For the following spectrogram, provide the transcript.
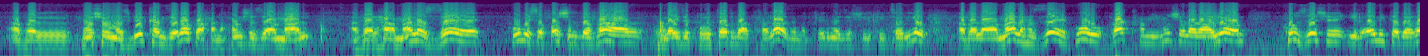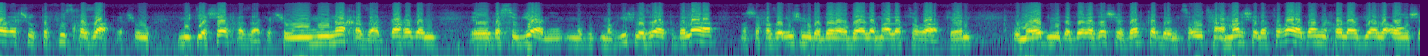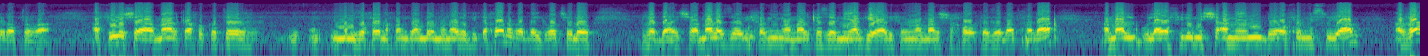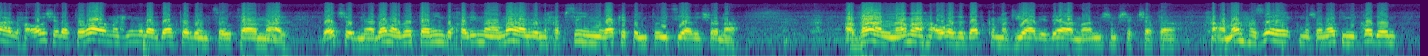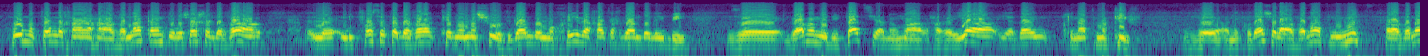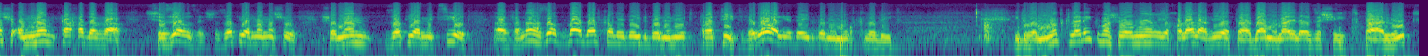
אבל כמו שהוא מסביר כאן זה לא ככה, נכון שזה עמל, אבל העמל הזה הוא בסופו של דבר, אולי זה פרוטות בהתחלה, זה מתחיל מאיזושהי חיצוניות, אבל העמל הזה הוא רק המימוש של הרעיון הוא זה שיראה לי את הדבר איך שהוא תפוס חזק, איך שהוא מתיישב חזק, איך שהוא מונח חזק, ככה גם אה, בסוגיה, אני מרגיש לזה הקבלה, מה שחזון איש מדבר הרבה על עמל התורה, כן? הוא מאוד מדבר על זה שדווקא באמצעות העמל של התורה אדם יכול להגיע לאור של התורה. אפילו שהעמל, כך הוא כותב, אם אני זוכר נכון גם באמונה וביטחון, אבל באגרות שלו ודאי, שהעמל הזה לפעמים עמל כזה מייגע, לפעמים עמל שחור כזה בהתחלה, עמל אולי אפילו משעמם באופן מסוים, אבל האור של התורה מגיעים אליו דווקא באמצעות העמל. בעוד שבני אדם הרבה פעמים בוחלים מהעמל ומחפשים רק את האינטואיציה הראשונה. אבל למה האור הזה דווקא מגיע על ידי העמל? משום שכשאתה... העמל הזה, כמו שאמרתי מקודם, הוא נותן לך, ההבנה כאן פירושו של דבר לתפוס את הדבר כממשות, גם במוחי ואחר כך גם בליבי. זה גם המדיטציה, נאמר, הראייה היא עדיין מבחינת מקיף. והנקודה של ההבנה הפנימית, ההבנה שאומנם כך הדבר, שזהו זה, שזאתי הממשות, שאומנם זאתי המציאות, ההבנה הזאת באה דווקא על ידי התבוננות פרטית ולא על ידי התבוננות כללית. התבוננות כללית, כמו שהוא אומר, יכולה להביא את האדם אולי לאיזושהי התפעלות,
